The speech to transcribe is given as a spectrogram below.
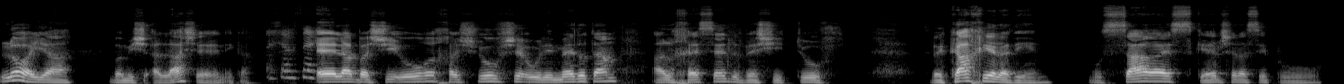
לא היה במשאלה שהעניקה. אלא בשיעור החשוב שהוא לימד אותם על חסד ושיתוף. וכך ילדים, מוסר ההשכל של הסיפור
